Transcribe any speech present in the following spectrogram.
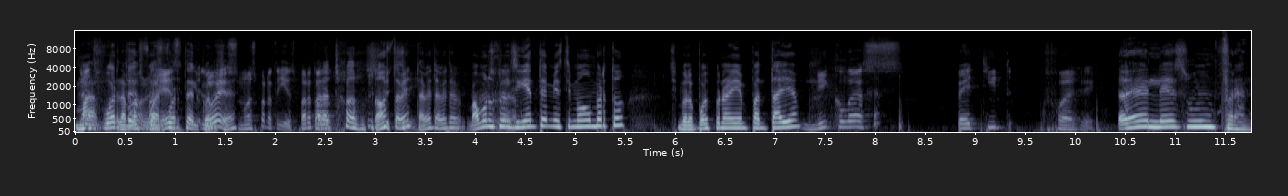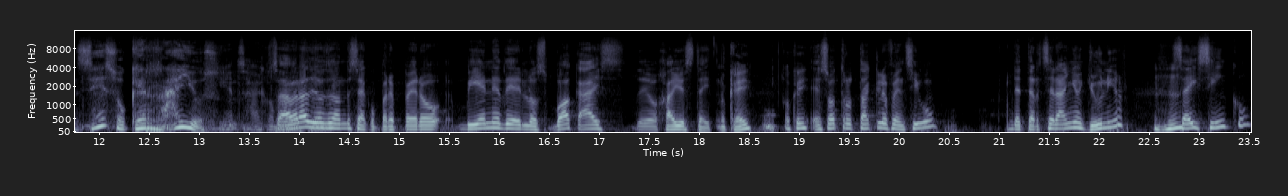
más la- fuerte, la más más fuerte. fuerte del lo college. es, ¿eh? no es para ti, es para, para todos. todos. No, está bien, está bien, está bien, está bien. Vámonos con el siguiente, mi estimado Humberto. Si me lo puedes poner ahí en pantalla. Nicolas Petit Fregre. Él es un francés o qué rayos. ¿Quién sabe cómo Sabrá Dios de dónde se compadre, pero viene de los Buckeyes de Ohio State. Ok, ok. Es otro tackle ofensivo de tercer año, junior, Ujú. 6'5",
